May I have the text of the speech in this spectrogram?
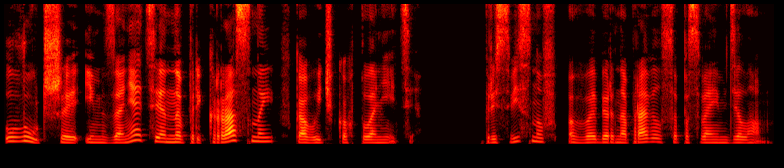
лучшее им занятие на прекрасной в кавычках планете. Присвистнув, Вебер направился по своим делам.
